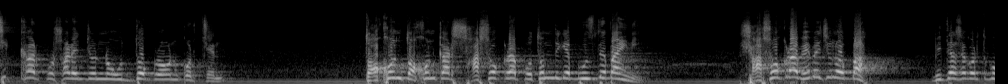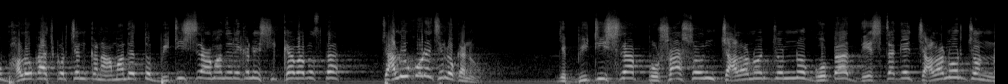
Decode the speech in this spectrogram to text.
শিক্ষার প্রসারের জন্য উদ্যোগ গ্রহণ করছেন, তখন তখনকার শাসকরা প্রথম দিকে বুঝতে পায়নি শাসকরা ভেবেছিল, বাহ, বিদ্যাসাগর তো খুব ভালো কাজ করছেন, কারণ আমাদের তো ব্রিটিশরা আমাদের এখানে শিক্ষা ব্যবস্থা চালু করেছিল কেন? যে ব্রিটিশরা প্রশাসন চালানোর জন্য, গোটা দেশটাকে চালানোর জন্য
